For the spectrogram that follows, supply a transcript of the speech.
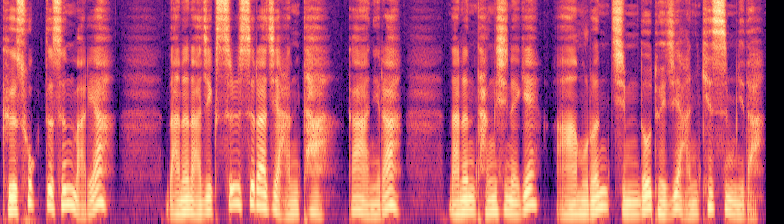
그 속뜻은 말이야. 나는 아직 쓸쓸하지 않다가 아니라 나는 당신에게 아무런 짐도 되지 않겠습니다.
